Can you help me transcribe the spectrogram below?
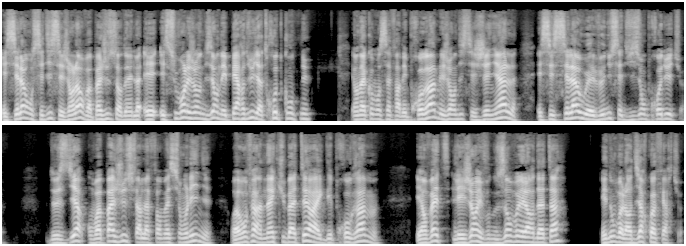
Et c'est là où on s'est dit, ces gens-là, on va pas juste leur donner. Et, souvent, les gens nous disaient, on est perdu, il y a trop de contenu. Et on a commencé à faire des programmes, les gens ont dit, c'est génial. Et c'est là où est venue cette vision produit, tu vois. De se dire, on va pas juste faire de la formation en ligne, on va vraiment faire un incubateur avec des programmes. Et en fait, les gens, ils vont nous envoyer leur data et nous, on va leur dire quoi faire, tu vois.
